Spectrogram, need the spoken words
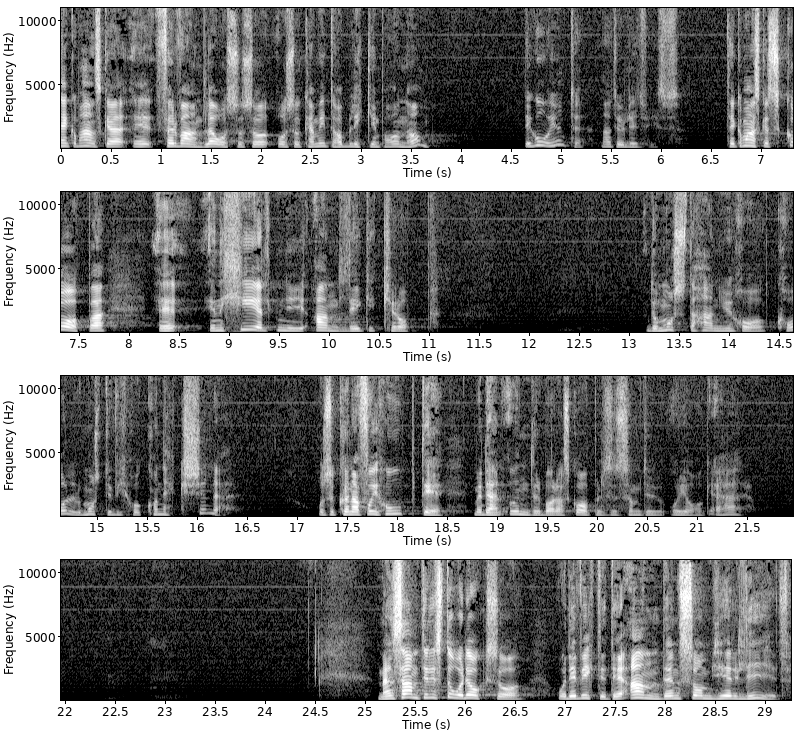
Tänk om han ska eh, förvandla oss och så, och så kan vi inte ha blicken på honom. Det går ju inte naturligtvis. Tänk om han ska skapa eh, en helt ny andlig kropp. Då måste han ju ha koll, måste vi ha connection där. Och så kunna få ihop det med den underbara skapelse som du och jag är. Men samtidigt står det också, och det är viktigt, det är anden som ger liv.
